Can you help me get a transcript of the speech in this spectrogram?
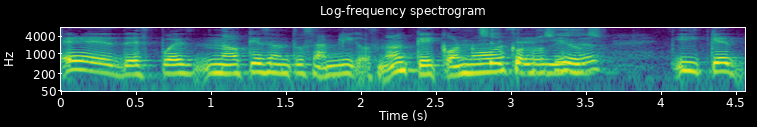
eh, después, no que son tus amigos, ¿no? Que conoces. conocidos. Y, que,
